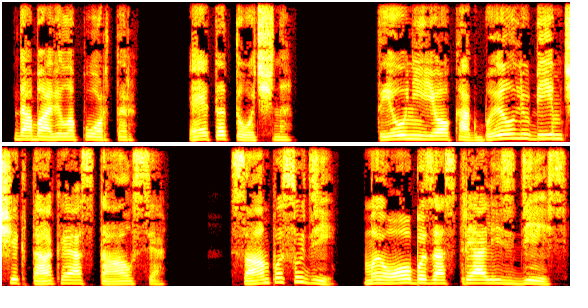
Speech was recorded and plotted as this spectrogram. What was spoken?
— добавила Портер. «Это точно. Ты у нее как был любимчик, так и остался. Сам посуди, мы оба застряли здесь,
